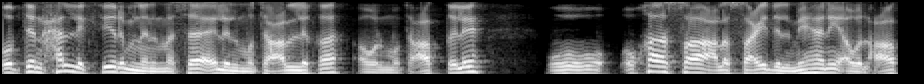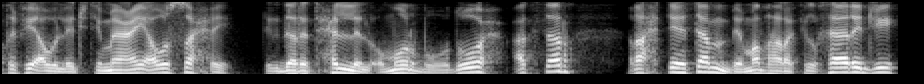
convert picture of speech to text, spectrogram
وبتنحل كثير من المسائل المتعلقة أو المتعطلة وخاصة على الصعيد المهني أو العاطفي أو الاجتماعي أو الصحي. تقدر تحل الأمور بوضوح أكثر. راح تهتم بمظهرك الخارجي.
